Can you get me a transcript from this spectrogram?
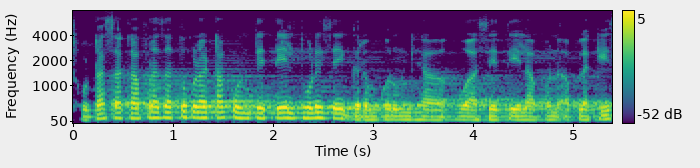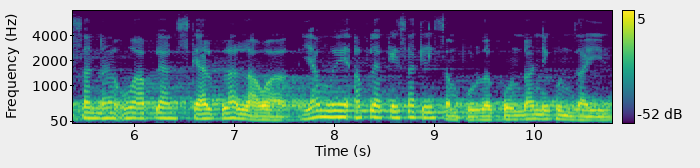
छोटासा कापराचा तुकडा टाकून ते तेल थोडेसे गरम करून घ्या व असे तेल आपण आपल्या केसांना व आपल्या स्कॅल्पला लावा. यामुळे आपल्या केसातील संपूर्ण कोंडा निघून जाईल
